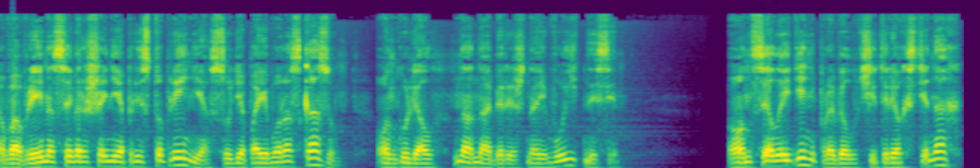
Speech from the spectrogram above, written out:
Во время совершения преступления, судя по его рассказу, он гулял на набережной в Уитнесе. Он целый день провел в четырех стенах,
